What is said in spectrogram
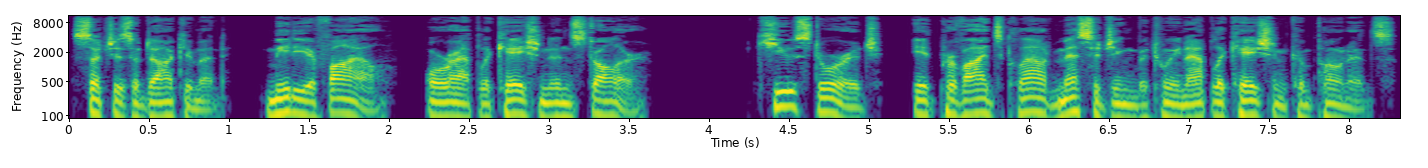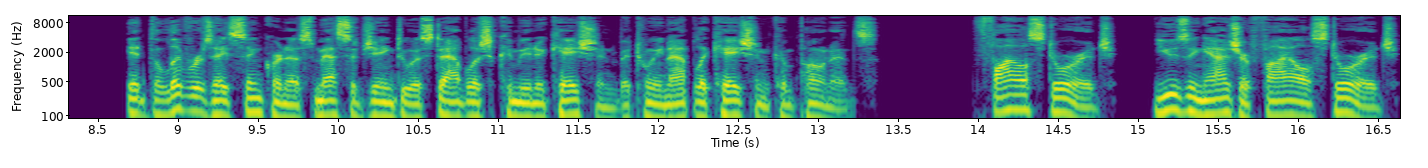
such as a document, media file, or application installer. Queue Storage, it provides cloud messaging between application components. It delivers asynchronous messaging to establish communication between application components. File Storage, using Azure File Storage,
